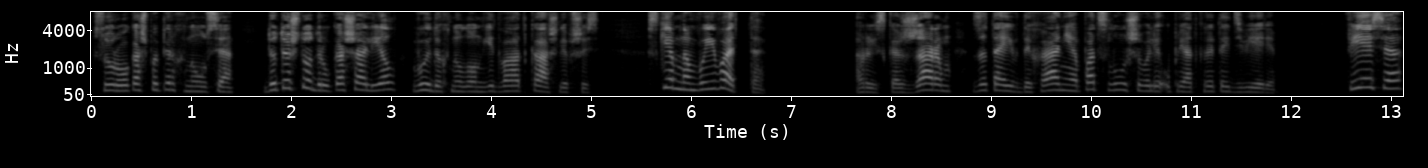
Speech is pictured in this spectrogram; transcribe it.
Сурок аж поперхнулся. «Да ты что, друг, ошалел?» — выдохнул он, едва откашлившись. «С кем нам воевать-то?» Рыска с жаром, затаив дыхание, подслушивали у приоткрытой двери. Феся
